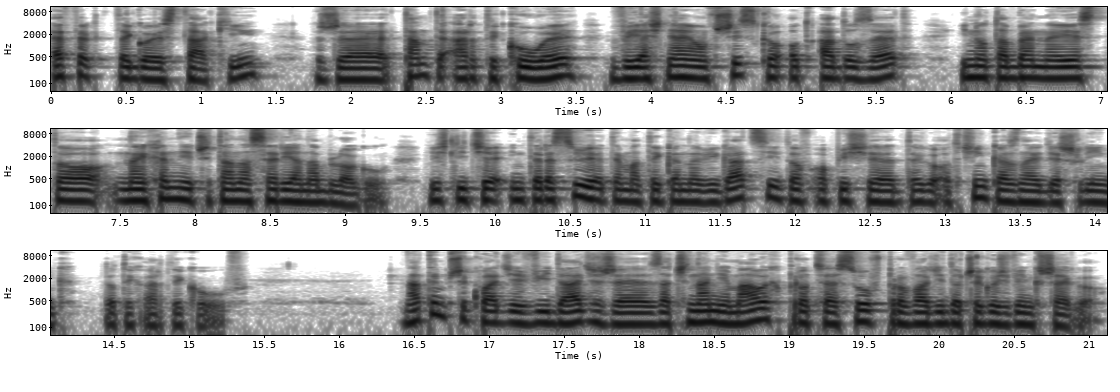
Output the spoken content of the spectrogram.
Efekt tego jest taki, że tamte artykuły wyjaśniają wszystko od A do Z i notabene jest to najchętniej czytana seria na blogu. Jeśli Cię interesuje tematyka nawigacji, to w opisie tego odcinka znajdziesz link do tych artykułów. Na tym przykładzie widać, że zaczynanie małych procesów prowadzi do czegoś większego.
